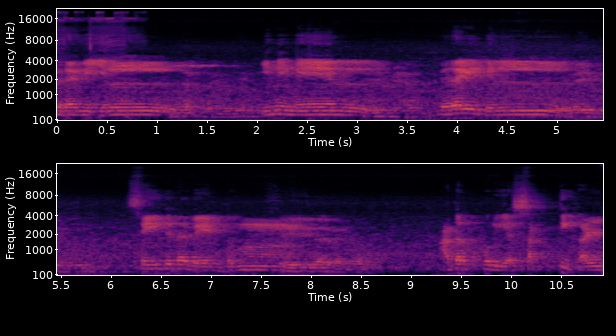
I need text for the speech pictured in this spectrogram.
பிறவியில் இனிமேல் விரைவில் செய்திட வேண்டும். அதற்குரிய சக்திகள்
